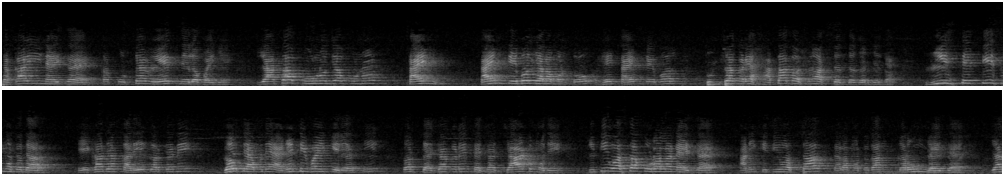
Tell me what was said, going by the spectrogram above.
सकाळी न्यायचं आहे का कोणत्या वेळेत नेलं पाहिजे? याचा पूर्णच्या पूर्ण टाइम टाइम टेबल ज्याला म्हणतो हे टाइम टेबल तुमच्याकडे हातात असणं अत्यंत गरजेचं आहे. वीस ते तीस मतदार एखाद्या कार्यकर्त्याने जर त्यामध्ये आयडेंटिफाय केले असतील तर त्याच्याकडे त्याच्या चार्टमध्ये किती वाजता कोणाला न्यायचं आहे आणि किती वाजता त्याला मतदान करून घ्यायचं आहे या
